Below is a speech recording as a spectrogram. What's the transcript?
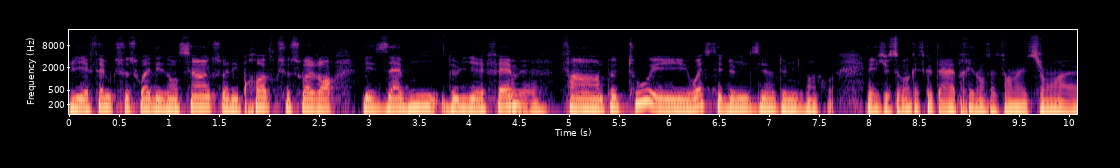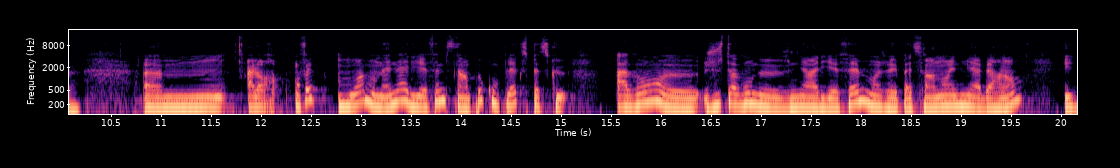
l'IFM, que ce soit des anciens, que ce soit des profs, que ce soit genre les amis de l'IFM, Oui. enfin un peu de tout. Et ouais, c'était 2019-2020 quoi. Et justement, qu'est-ce que tu as appris dans cette formation Euh, alors, en fait, moi, mon année à l'IFM, c'était un peu complexe parce que avant, euh, juste avant de venir à l'IFM, moi, j'avais passé un an et demi à Berlin et,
